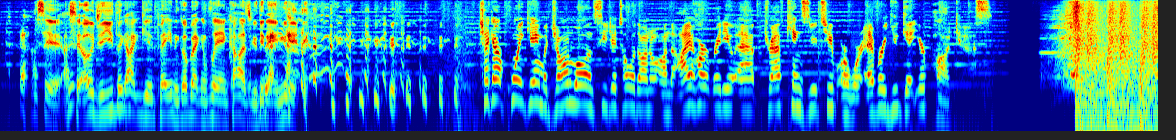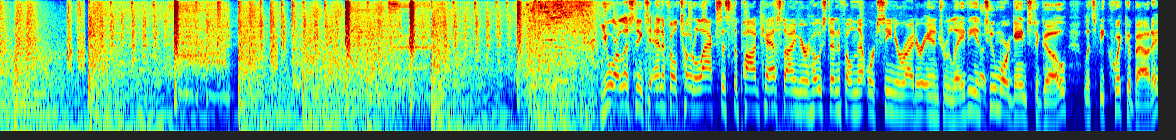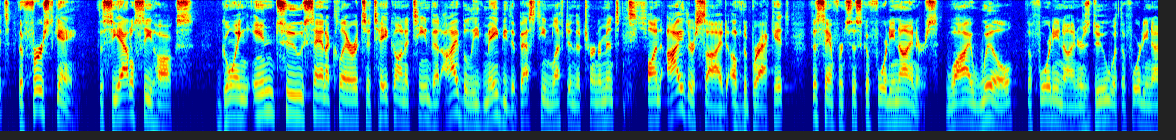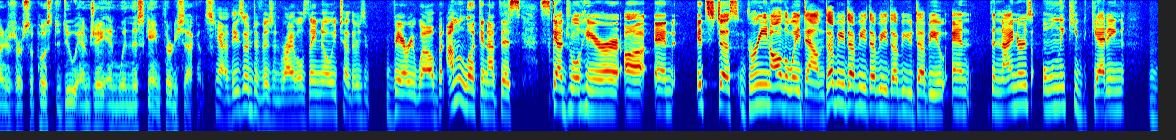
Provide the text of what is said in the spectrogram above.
I said, I said, OG, you think I can get paid and go back and play in college? Because it ain't it. Check out Point Game with John Wall and CJ Toledano on the iHeartRadio app, DraftKings YouTube, or wherever you get your podcasts. You are listening to NFL Total Access, the podcast. I'm your host, NFL Network senior writer Andrew Levy. And two more games to go. Let's be quick about it. The first game, the Seattle Seahawks going into Santa Clara to take on a team that I believe may be the best team left in the tournament on either side of the bracket, the San Francisco 49ers. Why will the 49ers do what the 49ers are supposed to do, MJ, and win this game? 30 seconds. Yeah, these are division rivals. They know each other very well, but I'm looking at this schedule here, uh, and it's just green all the way down. WWWWW, and the Niners only keep getting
